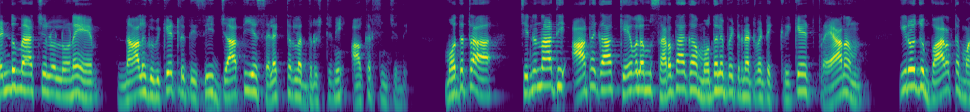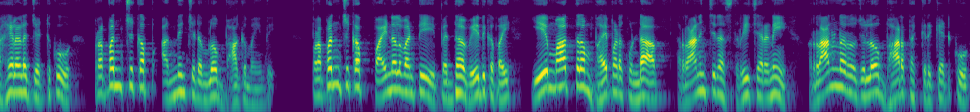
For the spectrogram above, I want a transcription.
రెండు మ్యాచ్లలోనే నాలుగు వికెట్లు తీసి జాతీయ సెలెక్టర్ల దృష్టిని ఆకర్షించింది. మొదట చిన్ననాటి ఆటగా కేవలం సరదాగా మొదలుపెట్టినటువంటి క్రికెట్ ప్రయాణం ఈరోజు భారత మహిళల జట్టుకు ప్రపంచ కప్ అందించడంలో భాగమైంది. ప్రపంచ కప్ ఫైనల్ వంటి పెద్ద వేదికపై ఏమాత్రం భయపడకుండా రాణించిన శ్రీచరణి రానున్న రోజుల్లో భారత క్రికెట్కు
